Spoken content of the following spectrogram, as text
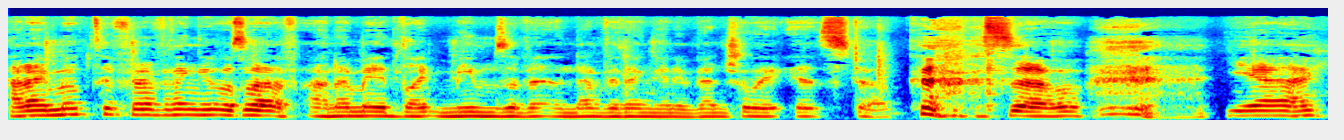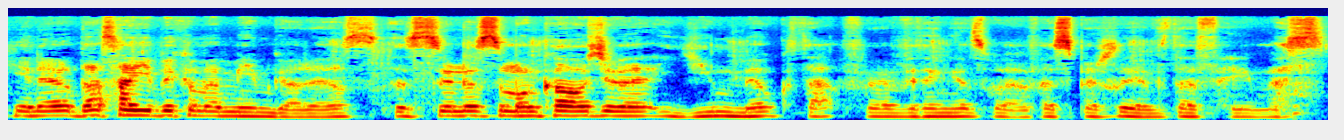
and I milked it for everything it was worth and I made like memes of it and everything and eventually it stuck. so yeah, you know, that's how you become a meme goddess. As soon as someone calls you it, you milk that for everything it's worth, especially if they're famous.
